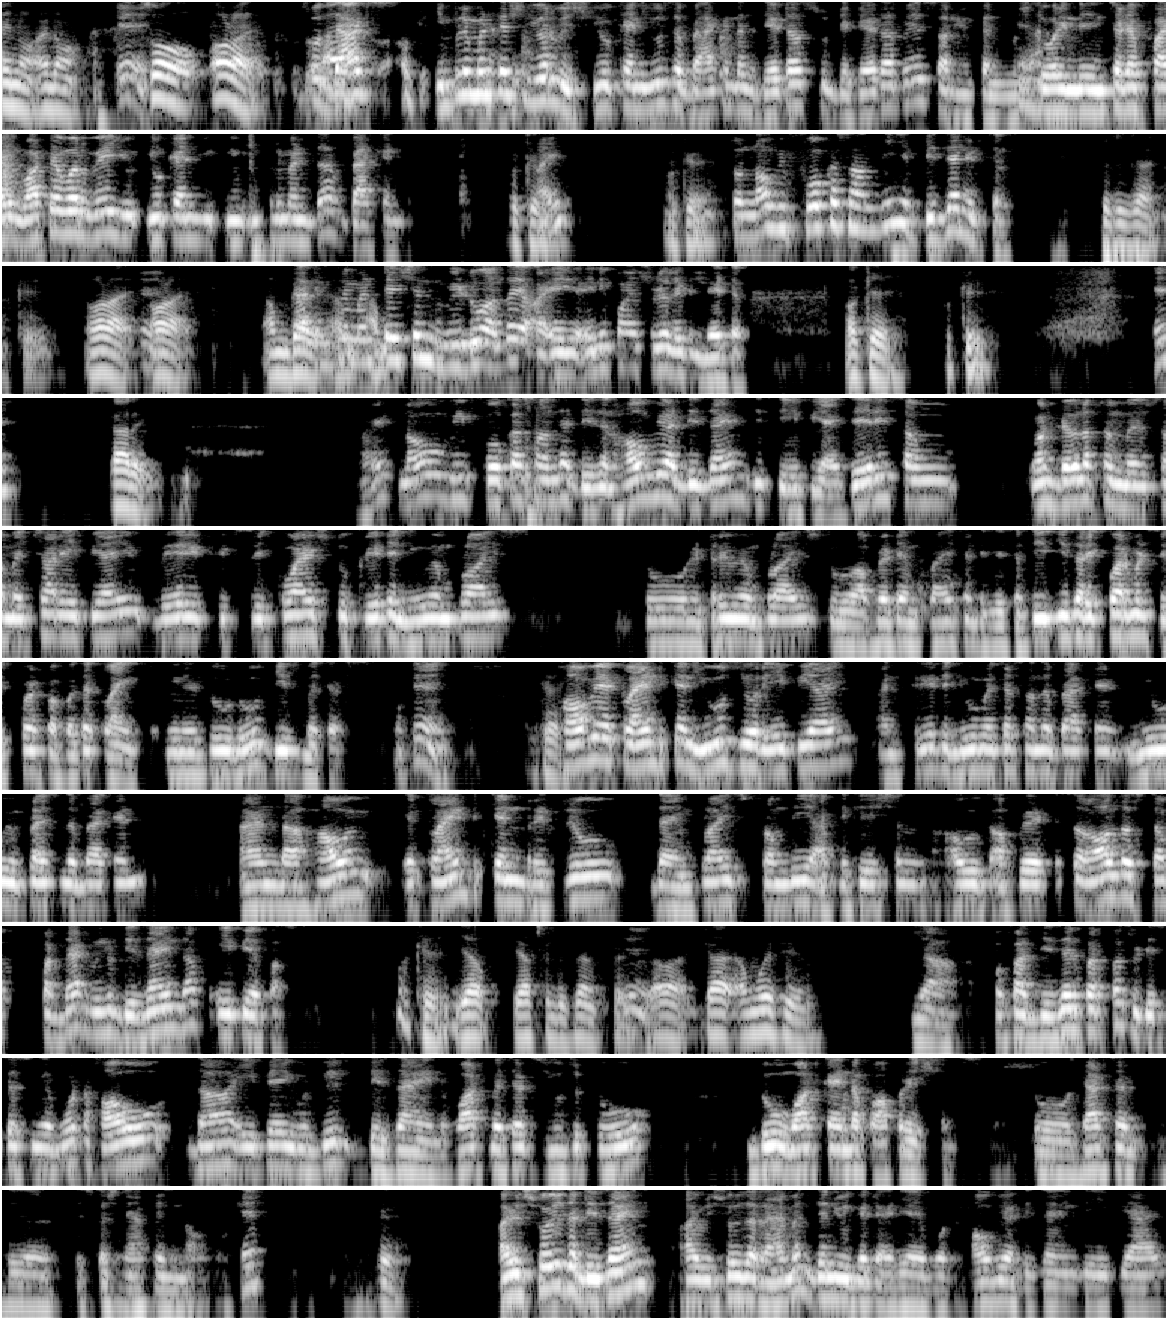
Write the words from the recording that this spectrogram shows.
i know i know Okay. so all right So I- that's okay implementation your wish. You can use the backend as data to the database, or you can Yeah. store in the inside a file, whatever way you, you can implement the backend, okay right? okay So now we focus on the design itself. the design okay all right Yeah. all right i'm That getting I'm- I'm- implementation we do on the uh, Anypoint Studio a little later. okay okay Okay. got it Right now we focus on the design. How we are designed this API. There is some you want to develop some some HR API where it, it's required to create a new employees, to retrieve employees, to update employees, and release them. These these are requirements required by the client. We need to do these methods. Okay. Okay How a client can use your API and create new methods on the backend, new employees on the backend, and uh, how a client can retrieve the employees from the application, how you update. So all the stuff for that we need to design the API first. okay yep you have to design first Yeah. all right got i'm with you Yeah. For, for design purpose, we're discussing about how the API would be designed, what methods used to do what kind of operations. So that's a the discussion happening now. Okay. Okay. I will show you the design. I will show you the RAML. Then you get idea about how we are designing the API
